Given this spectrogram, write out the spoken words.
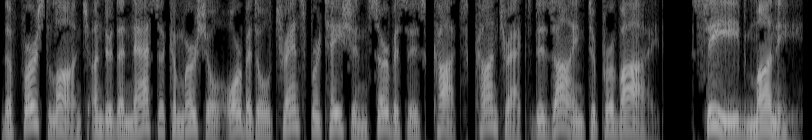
the first launch under the NASA Commercial Orbital Transportation Services COTS contract designed to provide seed money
